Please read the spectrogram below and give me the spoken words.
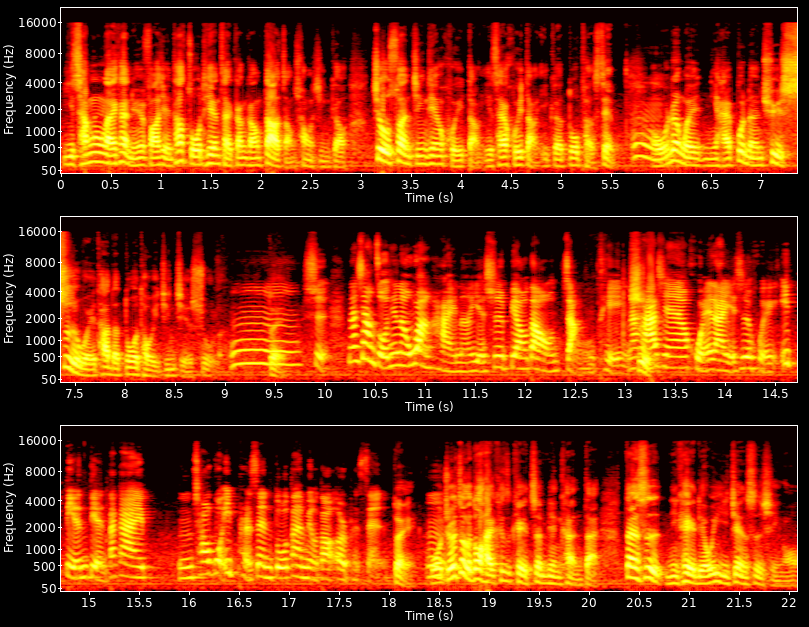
以长龙来看，你会发现它昨天才刚刚大涨创新高，就算今天回档，也才回档一个多 percent。嗯，我认为你还不能去视为它的多头已经结束了。嗯，对，是。那像昨天的万海呢，也是飙到涨停，那它现在回来也是回一点点，大概。嗯，超过一 percent 多，但没有到二 percent。对，我觉得这个都还是可以正面看待。但是你可以留意一件事情哦，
